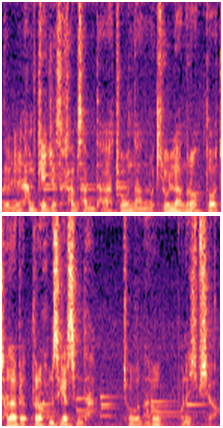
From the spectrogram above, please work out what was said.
늘 함께 해주셔서 감사합니다. 좋은 난으로 키울 난으로 또 찾아뵙도록 힘쓰겠습니다. 좋은 하루 보내십시오.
